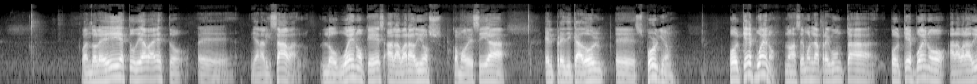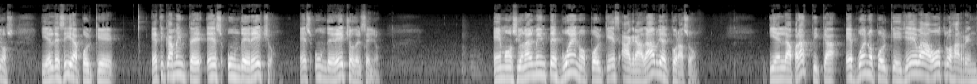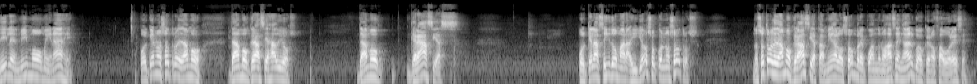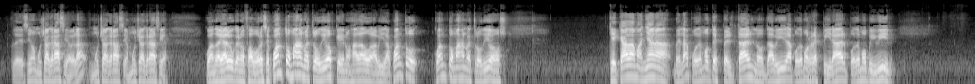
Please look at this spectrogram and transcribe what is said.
Cuando leí, estudiaba esto eh, y analizaba lo bueno que es alabar a Dios, como decía el predicador eh, Spurgeon. ¿Por qué es bueno? Nos hacemos la pregunta, ¿por qué es bueno alabar a Dios? Y él decía, porque éticamente es un derecho, es un derecho del Señor. Emocionalmente es bueno porque es agradable al corazón. Y en la práctica es bueno porque lleva a otros a rendirle el mismo homenaje. ¿Por qué nosotros le damos, damos gracias a Dios? Damos gracias porque Él ha sido maravilloso con nosotros. Nosotros le damos gracias también a los hombres cuando nos hacen algo que nos favorece. Le decimos muchas gracias, ¿verdad? Muchas gracias, muchas gracias. Cuando hay algo que nos favorece. ¿Cuánto más a nuestro Dios que nos ha dado la vida? ¿Cuánto, cuánto más a nuestro Dios que cada mañana, ¿verdad? Podemos despertar, nos da vida, podemos respirar, podemos vivir.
